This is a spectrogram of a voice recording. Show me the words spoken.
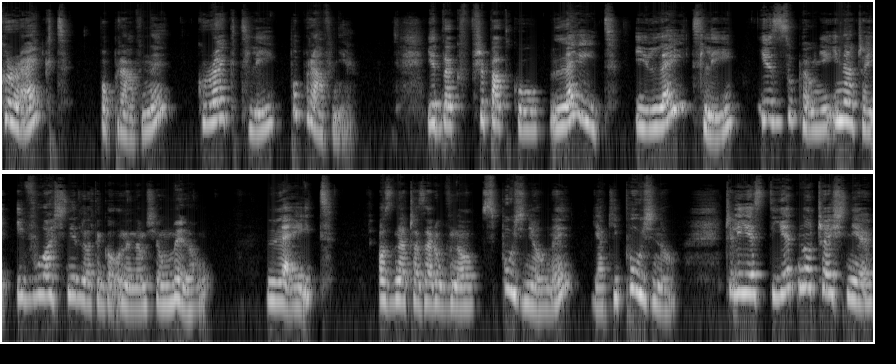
Correct, poprawny, correctly, poprawnie. Jednak w przypadku late i lately jest zupełnie inaczej i właśnie dlatego one nam się mylą. Late oznacza zarówno spóźniony, jak i późno, czyli jest jednocześnie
